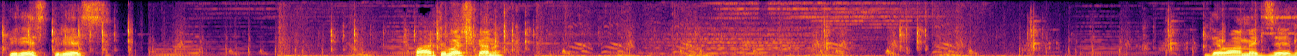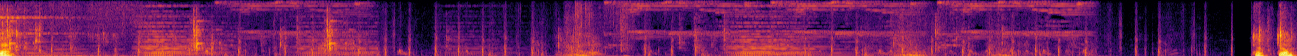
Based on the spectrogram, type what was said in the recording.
Pires, Pires. Parti başkanı. Devam et Z'den. Tuttum.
